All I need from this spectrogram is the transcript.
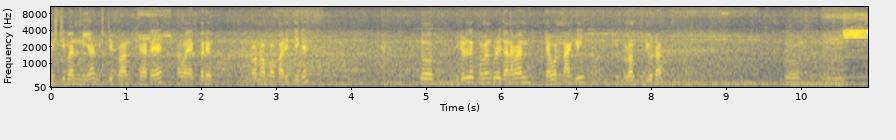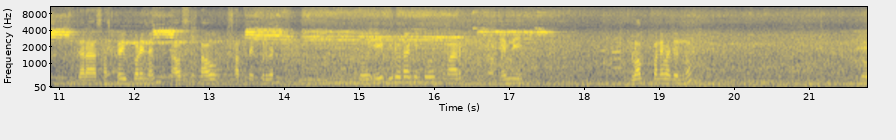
মিষ্টি পান নিয়ে, মিষ্টি পান খেয়াটে, তারপর একবারে রওনা বাড়ির দিকে। তো ভিডিওতে কমেন্ট করে জানাবেন কেমন নাগিল এই ব্লগ ভিডিওটা। তো যারা সাবস্ক্রাইব করেন নাই তাও তাও সাবস্ক্রাইব করবেন। তো এই ভিডিওটা কিন্তু তোমার এমনি ব্লগ বানাবার জন্য। তো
